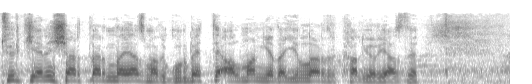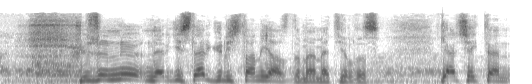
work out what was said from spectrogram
Türkiye'nin şartlarında yazmadı. Gurbette Almanya'da yıllardır kalıyor yazdı. Hüzünlü Nergisler Gülistan'ı yazdı Mehmet Yıldız. Gerçekten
